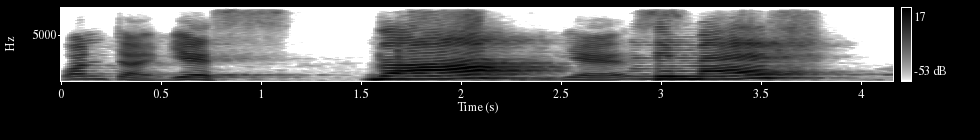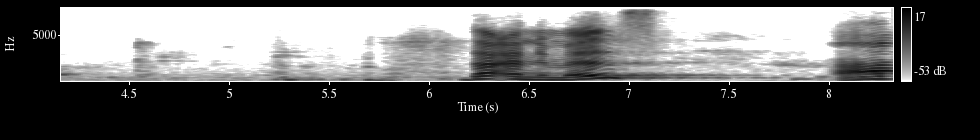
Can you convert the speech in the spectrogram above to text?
One time. Yes. The Yes. animals, The animals. the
